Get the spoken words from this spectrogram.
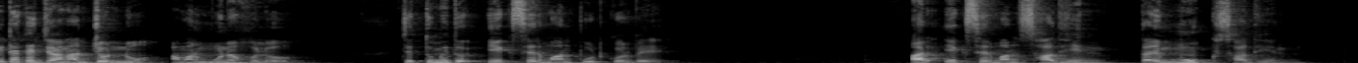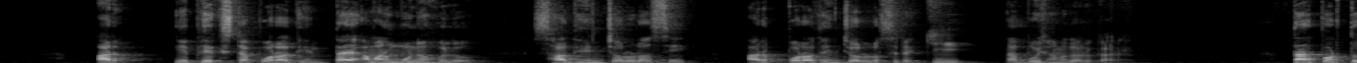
এটাকে জানার জন্য আমার মনে হলো যে তুমি তো এক্সের মান পুট করবে আর এক্সের মান স্বাধীন, তাই মুখ স্বাধীন আর এফেক্সটা পরাধীন। তাই আমার মনে হলো স্বাধীন চলরাশি আর পরাধীন চলরাশিটা কি তা বোঝানো দরকার। তারপর তো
